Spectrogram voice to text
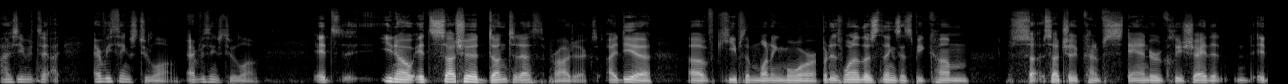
I th- everything's too long. Everything's too long. It's you know it's such a done to death project idea of keep them wanting more, but it's one of those things that's become su- such a kind of standard cliche that it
